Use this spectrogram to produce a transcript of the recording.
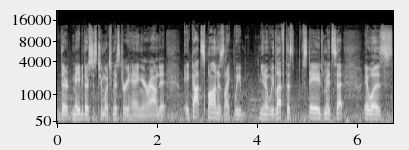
there maybe there's just too much mystery hanging around it. It got spun as like we, you know, we left the stage mid-set. It was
